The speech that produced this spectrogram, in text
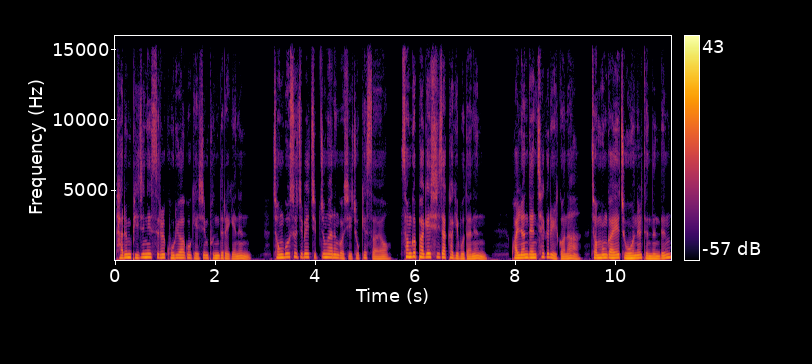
다른 비즈니스를 고려하고 계신 분들에게는 정보 수집에 집중하는 것이 좋겠어요. 성급하게 시작하기보다는 관련된 책을 읽거나 전문가의 조언을 듣는 등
